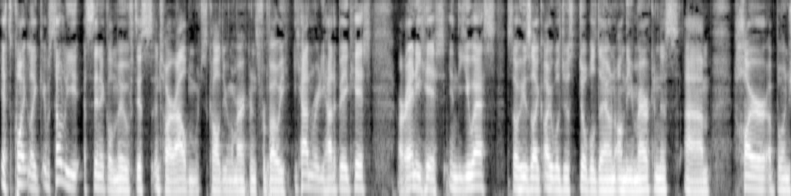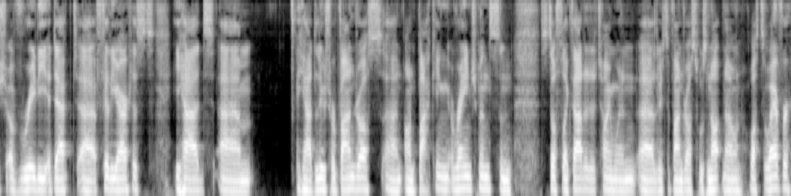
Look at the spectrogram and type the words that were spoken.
It's quite like, it was totally a cynical move, this entire album, which is called Young Americans for Bowie. He hadn't really had a big hit or any hit in the US. So he's like, I will just double down on the Americanness, um, hire a bunch of really adept uh, Philly artists. He had, um, he had Luther Vandross uh, on backing arrangements and stuff like that at a time when uh, Luther Vandross was not known whatsoever.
